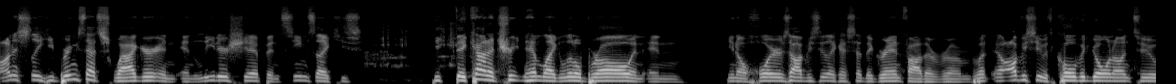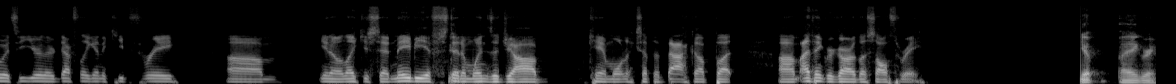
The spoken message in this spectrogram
honestly, he brings that swagger and, and leadership, and seems like he's he, they kind of treating him like little bro, and and you know Hoyer's obviously, like I said, the grandfather of him. But obviously, with COVID going on too, it's a year they're definitely going to keep three. Um, you know, like you said, maybe if Yeah. Stidham wins a job, Cam won't accept a backup, but um, I think regardless, all three. Yep, I agree.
